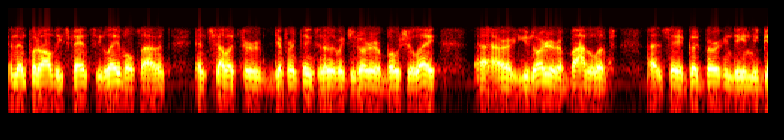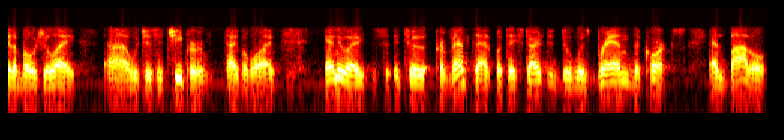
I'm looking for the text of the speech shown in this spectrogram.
and then put all these fancy labels on it and sell it for different things. In other words, you'd order a Beaujolais, uh, or you'd order a bottle of, uh, say, a good Burgundy, and you'd get a Beaujolais, uh, which is a cheaper type of wine. Anyway, to prevent that, what they started to do was brand the corks and bottle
